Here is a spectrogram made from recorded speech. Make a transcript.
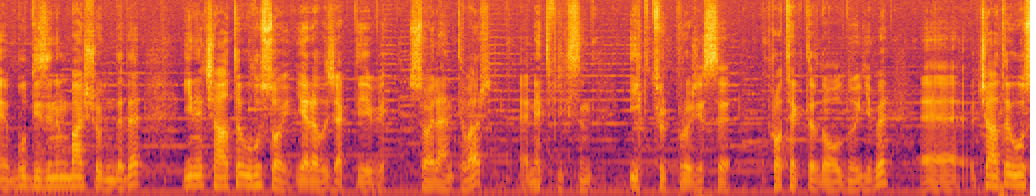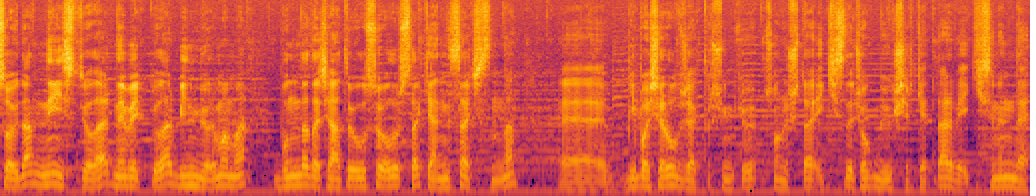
e, bu dizinin başrolünde de yine Çağatay Ulusoy yer alacak diye bir söylenti var. E, Netflix'in ilk Türk projesi Protector'da olduğu gibi. E, Çağatay Ulusoy'dan ne istiyorlar, ne bekliyorlar bilmiyorum ama bunda da Çağatay Ulusoy olursa kendisi açısından bir başarı olacaktır çünkü sonuçta ikisi de çok büyük şirketler ve ikisinin de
